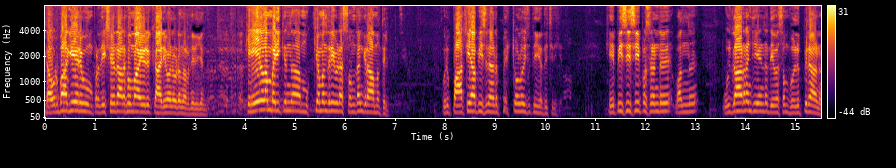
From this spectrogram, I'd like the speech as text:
ദൗർഭാഗ്യകരവും പ്രതിഷേധാർഹവുമായ ഒരു കാര്യമാണ് ഇവിടെ നടന്നിരിക്കുന്നത്. കേരളം ഭരിക്കുന്ന മുഖ്യമന്ത്രിയുടെ സ്വന്തം ഗ്രാമത്തിൽ ഒരു പാർട്ടി ഓഫീസിനാണ് പെട്രോൾ ഒഴിച്ച് തീ കത്തിച്ചിരിക്കുന്നത്. K P C C president വന്ന് ഉദ്ഘാടനം ചെയ്യേണ്ട ദിവസം വെളുപ്പിനാണ്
